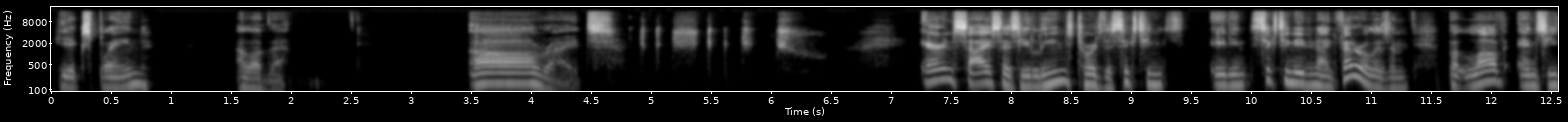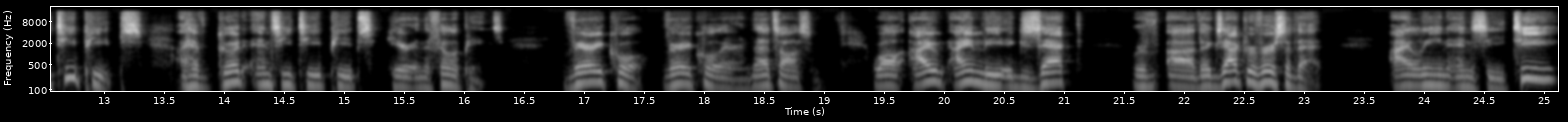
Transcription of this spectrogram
he explained. I love that. All right. Aaron Sai says he leans towards the 1689 federalism, but love NCT peeps. I have good NCT peeps here in the Philippines. Very cool. Very cool, Aaron. That's awesome. Well, I I am the exact uh, the exact reverse of that. I lean NCT. In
